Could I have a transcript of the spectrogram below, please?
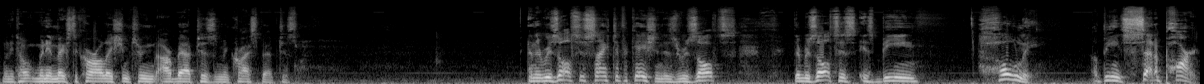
When he, talk, when he makes the correlation between our baptism and Christ's baptism. And the results is sanctification. The results, the results is, is being holy, of being set apart,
